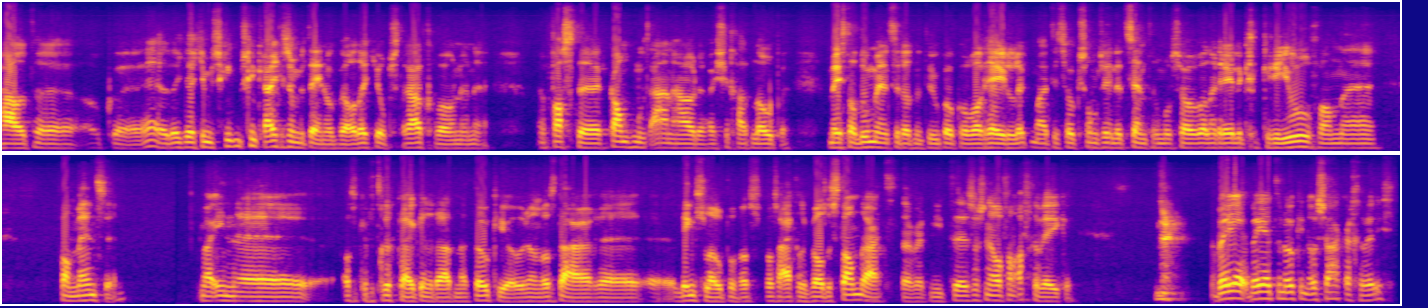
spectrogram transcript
houdt. ook, dat, je, dat je misschien, misschien krijg je zo meteen ook wel dat je op straat gewoon een, een vaste kant moet aanhouden als je gaat lopen. Meestal doen mensen dat natuurlijk ook al wel redelijk, maar het is ook soms in het centrum of zo wel een redelijk gekrioel van van mensen. maar in, als ik even terugkijk inderdaad naar Tokio, dan was daar linkslopen was, was eigenlijk wel de standaard. Daar werd niet zo snel van afgeweken. Nee. Ben jij, ben jij toen ook in Osaka geweest?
